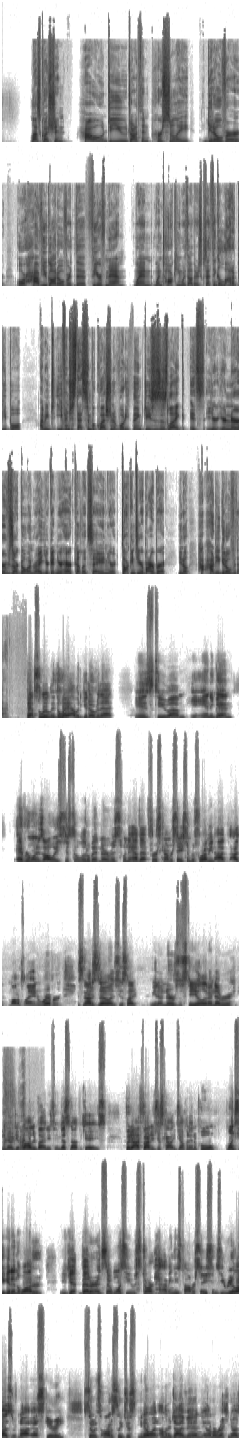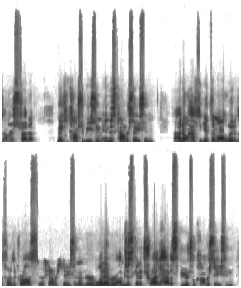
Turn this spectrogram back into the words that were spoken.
Last question. How do you, Jonathan, personally get over or have you got over the fear of man when when talking with others? Because I think a lot of people I mean, even just that simple question of what do you think Jesus is like? It's your your nerves are going right. You're getting your hair cut, let's say, and you're talking to your barber. You know, how, how do you get over that? Absolutely. The way I would get over that is to, um, and again, everyone is always just a little bit nervous when they have that first conversation before. I mean, I, I'm on a plane or wherever. It's not as though it's just like, you know, nerves of steel and I never, you know, get bothered by anything. That's not the case. But I find it just kind of like jumping in a pool. Once you get in the water, you get better. And so once you start having these conversations, you realize they're not as scary. So it's honestly just, you know what? I'm going to dive in and I'm going to recognize, I'm going to just try to make a contribution in this conversation. I don't have to get them all the way to the foot of the cross in this conversation or whatever. I'm just going to try to have a spiritual conversation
